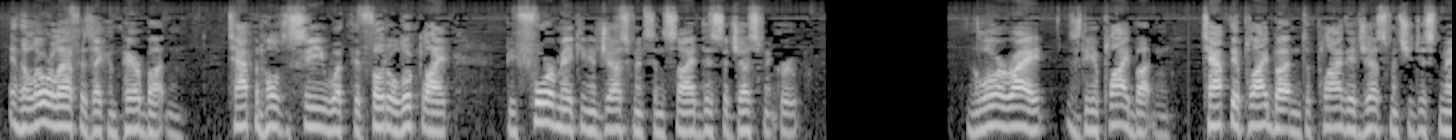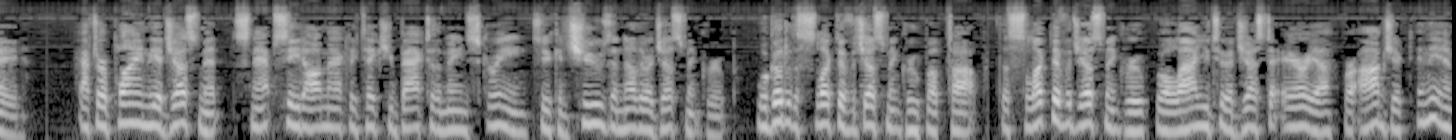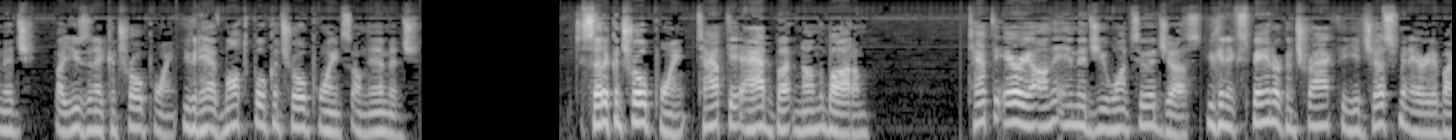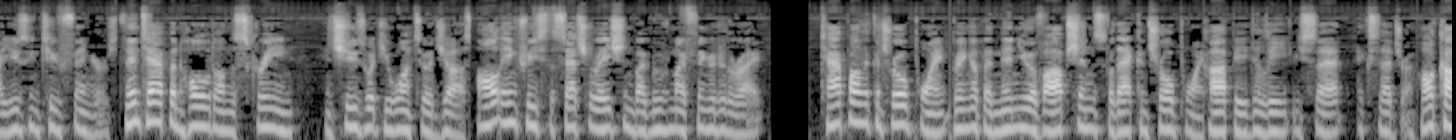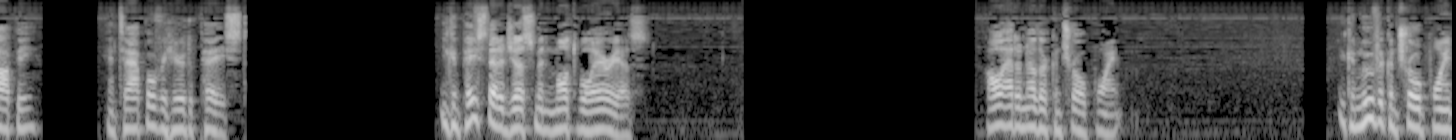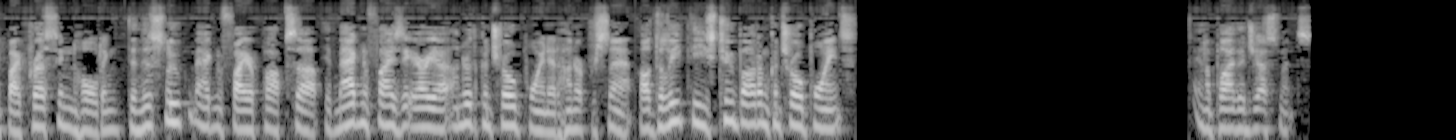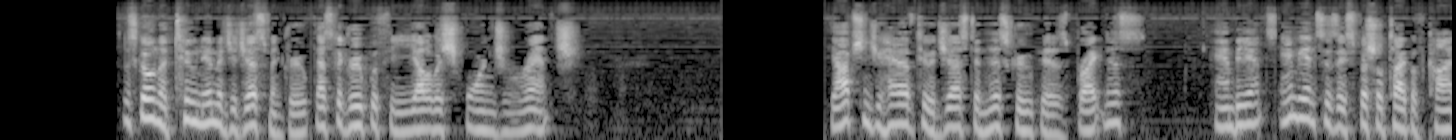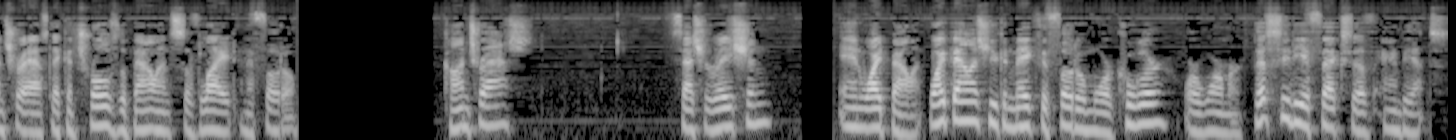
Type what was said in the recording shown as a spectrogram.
In the lower left is a compare button. Tap and hold to see what the photo looked like before making adjustments inside this adjustment group. In the lower right is the apply button. Tap the apply button to apply the adjustments you just made. After applying the adjustment, Snapseed automatically takes you back to the main screen so you can choose another adjustment group. We'll go to the Selective Adjustment group up top. The Selective Adjustment group will allow you to adjust an area or object in the image by using a control point. You can have multiple control points on the image. To set a control point, tap the Add button on the bottom Tap the area on the image you want to adjust. You can expand or contract the adjustment area by using two fingers. Then tap and hold on the screen and choose what you want to adjust. I'll increase the saturation by moving my finger to the right. Tap on the control point, bring up a menu of options for that control point. Copy, delete, reset, etc. I'll copy and tap over here to paste. You can paste that adjustment in multiple areas. I'll add another control point. You can move a control point by pressing and holding, then this loupe magnifier pops up. It magnifies the area under the control point at 100%. I'll delete these two bottom control points and apply the adjustments. Let's go in the Tune Image Adjustment group. That's the group with the yellowish orange wrench. The options you have to adjust in this group is brightness, ambience. Ambience is a special type of contrast that controls the balance of light in a photo. Contrast, saturation, and white balance. White balance you can make the photo more cooler or warmer. Let's see the effects of ambience.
